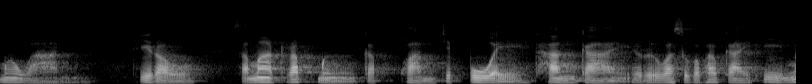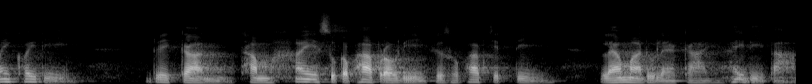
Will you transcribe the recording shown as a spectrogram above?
เมื่อวาน ที่เราสามารถรับมือกับ ความเจ็บป่วยทางกาย หรือว่าสุขภาพกายที่ไม่ค่อยดี ด้วยการทำให้สุขภาพเราดี คือสุขภาพจิตดี แล้วมาดูแลกายให้ดีตาม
